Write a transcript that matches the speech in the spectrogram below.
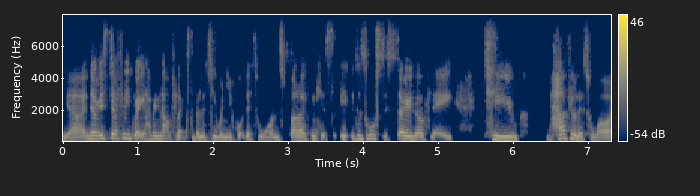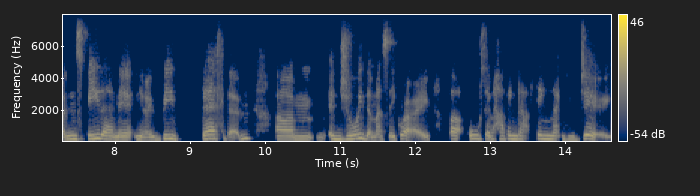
yeah no it's definitely great having that flexibility when you've got little ones but i think it's it is also so lovely to have your little ones be there you know be there for them, um, enjoy them as they grow, but also having that thing that you do,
